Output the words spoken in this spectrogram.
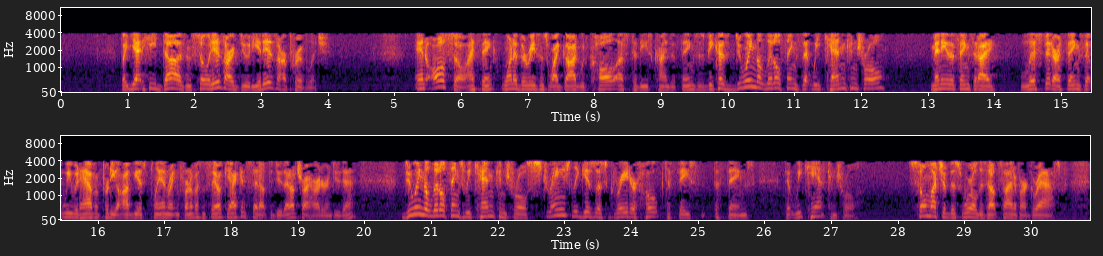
But yet He does, and so it is our duty, it is our privilege. And also, I think, one of the reasons why God would call us to these kinds of things is because doing the little things that we can control, many of the things that I listed are things that we would have a pretty obvious plan right in front of us and say, okay, I can set out to do that. I'll try harder and do that. Doing the little things we can control strangely gives us greater hope to face the things that we can't control. So much of this world is outside of our grasp.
